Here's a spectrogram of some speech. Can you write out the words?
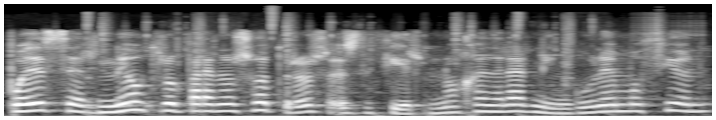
puede ser neutro para nosotros, es decir, no generar ninguna emoción,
